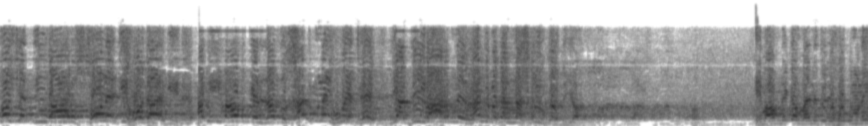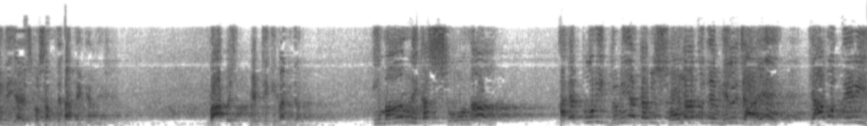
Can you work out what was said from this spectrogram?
تو یہ دیوار سونے کی ہو جائے گی۔ ابھی امام کے لفظ ختم نہیں ہوئے تھے یا دیوار نے رنگ بدلنا شروع کر دیا۔ امام نے کہا، میں نے تجھے حکم نہیں دیا اس کو سمجھانے کے لیے۔ واپس مٹی کی بن جا۔ امام نے کہا، سونا؟ اگر پوری دنیا کا بھی سونا تجھے مل جائے، کیا وہ تیری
